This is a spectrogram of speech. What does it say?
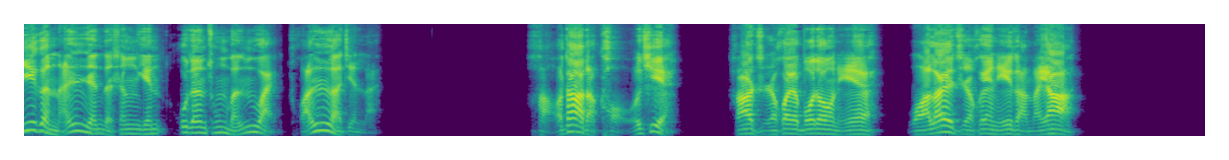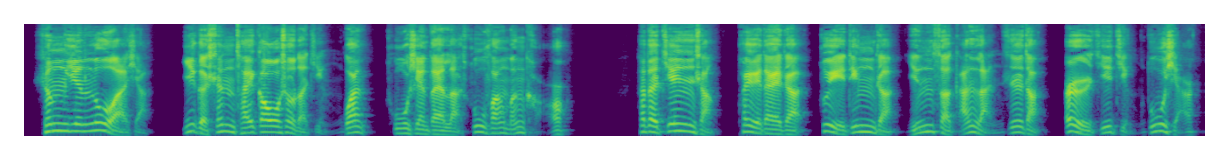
一个男人的声音忽然从门外。传了进来，好大的口气！他指挥不动你，我来指挥你怎么样？声音落下，一个身材高瘦的警官出现在了书房门口，他的肩上佩戴着缀钉着银色橄榄枝的二级警督衔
